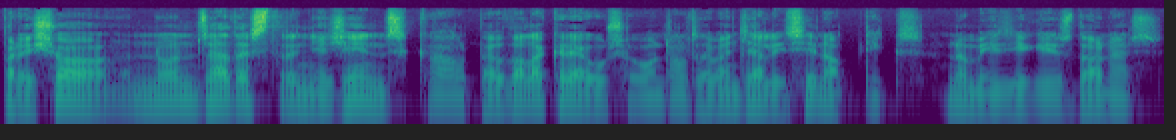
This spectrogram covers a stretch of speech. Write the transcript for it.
Per això no ens ha d'estranyar gens que al peu de la creu, segons els evangelis sinòptics, només hi hagués dones.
